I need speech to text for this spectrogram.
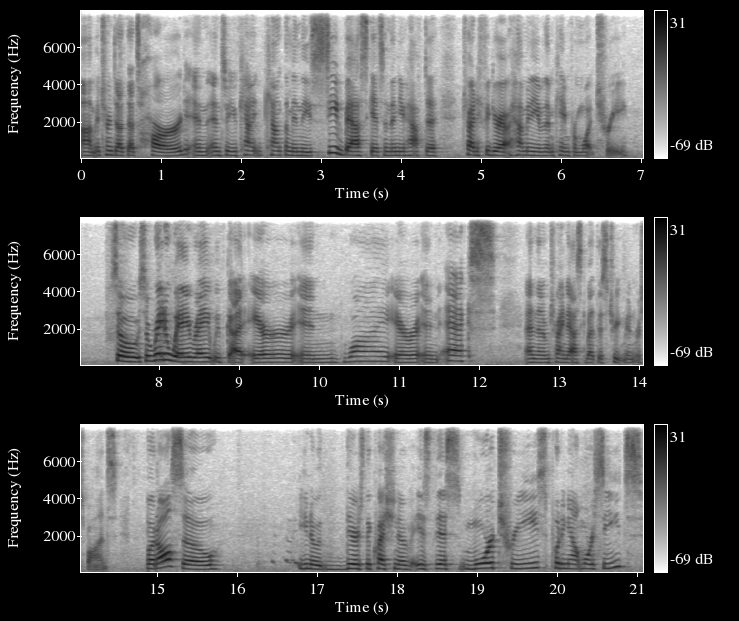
Um, it turns out that's hard, and, and so you count, count them in these seed baskets, and then you have to try to figure out how many of them came from what tree. So, so right away, right, we've got error in y, error in x, and then I'm trying to ask about this treatment response. But also, you know, there's the question of is this more trees putting out more seeds?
